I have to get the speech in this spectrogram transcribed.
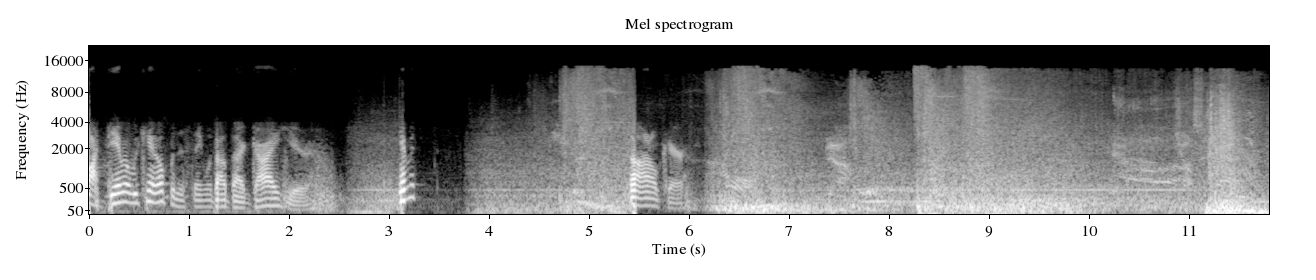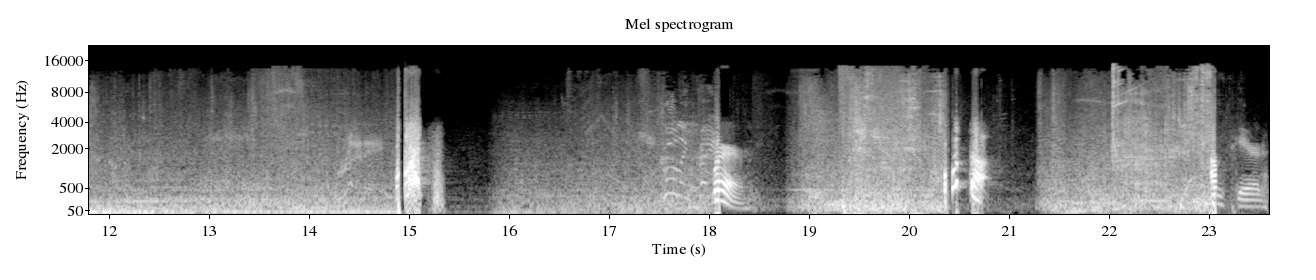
Aw, damn it, we can't open this thing without that guy here. Damn it. No, I don't care. What? Where? What the? I'm scared.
